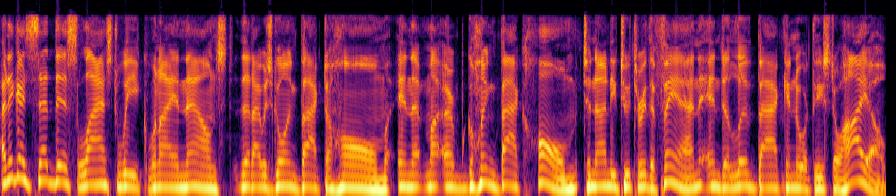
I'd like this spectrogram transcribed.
I think I said this last week when I announced that I was going back to home and that my uh, going back home to 92.3 The Fan and to live back in Northeast Ohio.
